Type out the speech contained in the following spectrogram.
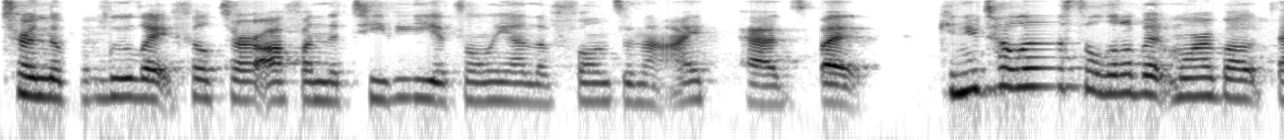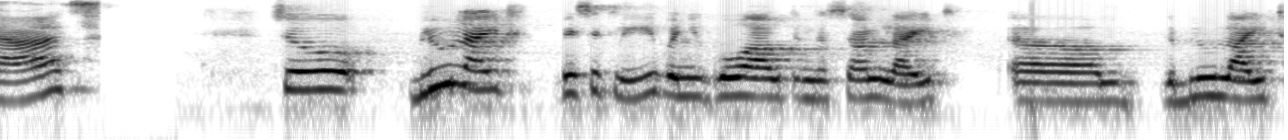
turn the blue light filter off on the TV. It's only on the phones and the iPads. But can you tell us a little bit more about that? So blue light, basically, when you go out in the sunlight, um, the blue light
